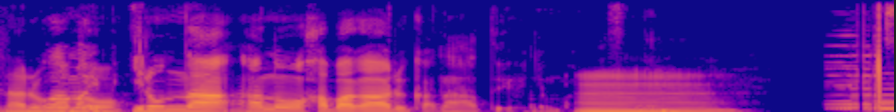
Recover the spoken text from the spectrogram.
なるほど。いろんなあの幅があるかなというふうに思いうますね。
